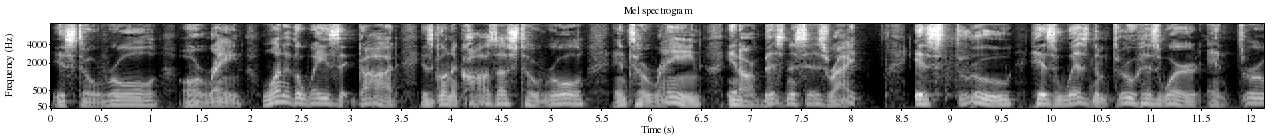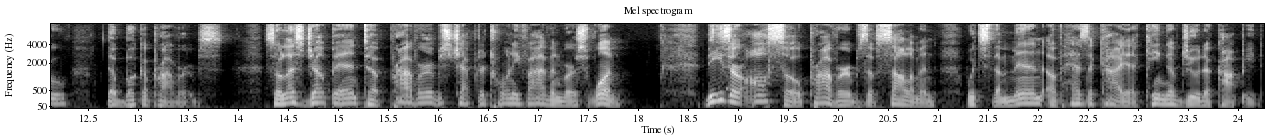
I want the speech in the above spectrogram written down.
is to rule or reign. One of the ways that God is going to cause us to rule and to reign in our businesses, right? Is through his wisdom, through his word, and through the book of Proverbs. So let's jump into Proverbs chapter 25 and verse 1. These are also Proverbs of Solomon, which the men of Hezekiah, king of Judah, copied.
